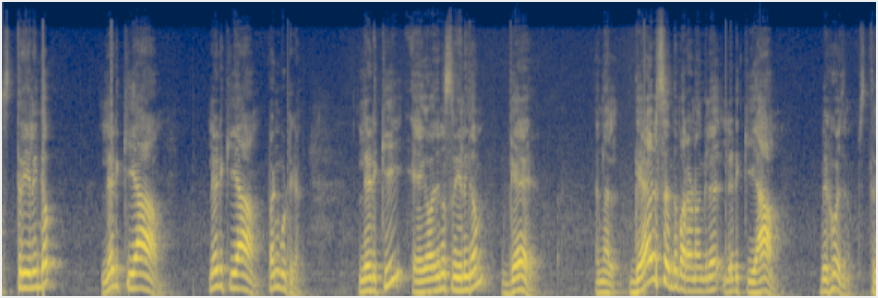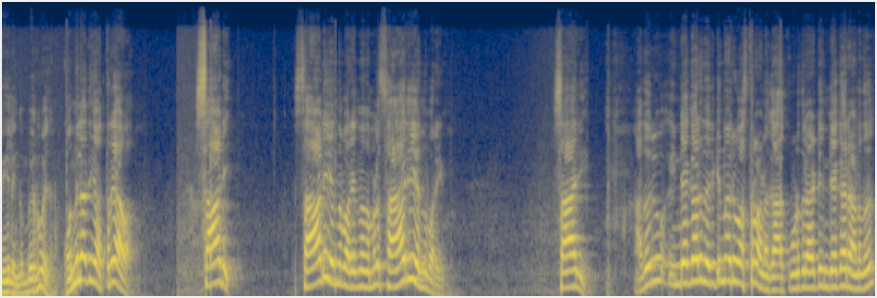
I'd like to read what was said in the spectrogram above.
സ്ത്രീലിംഗം. ലടുക്കിയാം ലടുക്കിയാം പെൺകുട്ടികൾ. ലടുക്കി ഏകവചന സ്ത്രീലിംഗം ഗേൾ. എന്നാൽ ഗേൾസ് എന്ന് പറയണമെങ്കിൽ ലടുക്കിയാം ബഹുവചനം സ്ത്രീലിംഗം ബഹുവചനം. ഒന്നിലധികം അത്രയാവാം. സാടി സാടി എന്ന് പറയുന്നത് നമ്മൾ സാരി എന്ന് പറയും. സാരി. അതൊരു ഇന്ത്യക്കാർ ധരിക്കുന്ന ഒരു വസ്ത്രമാണ്. കൂടുതലായിട്ട് ഇന്ത്യക്കാരാണത്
